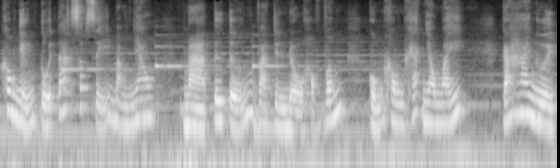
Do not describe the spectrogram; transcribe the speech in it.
không những tuổi tác sắp xỉ bằng nhau, mà tư tưởng và trình độ học vấn cũng không khác nhau mấy. Cả hai người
